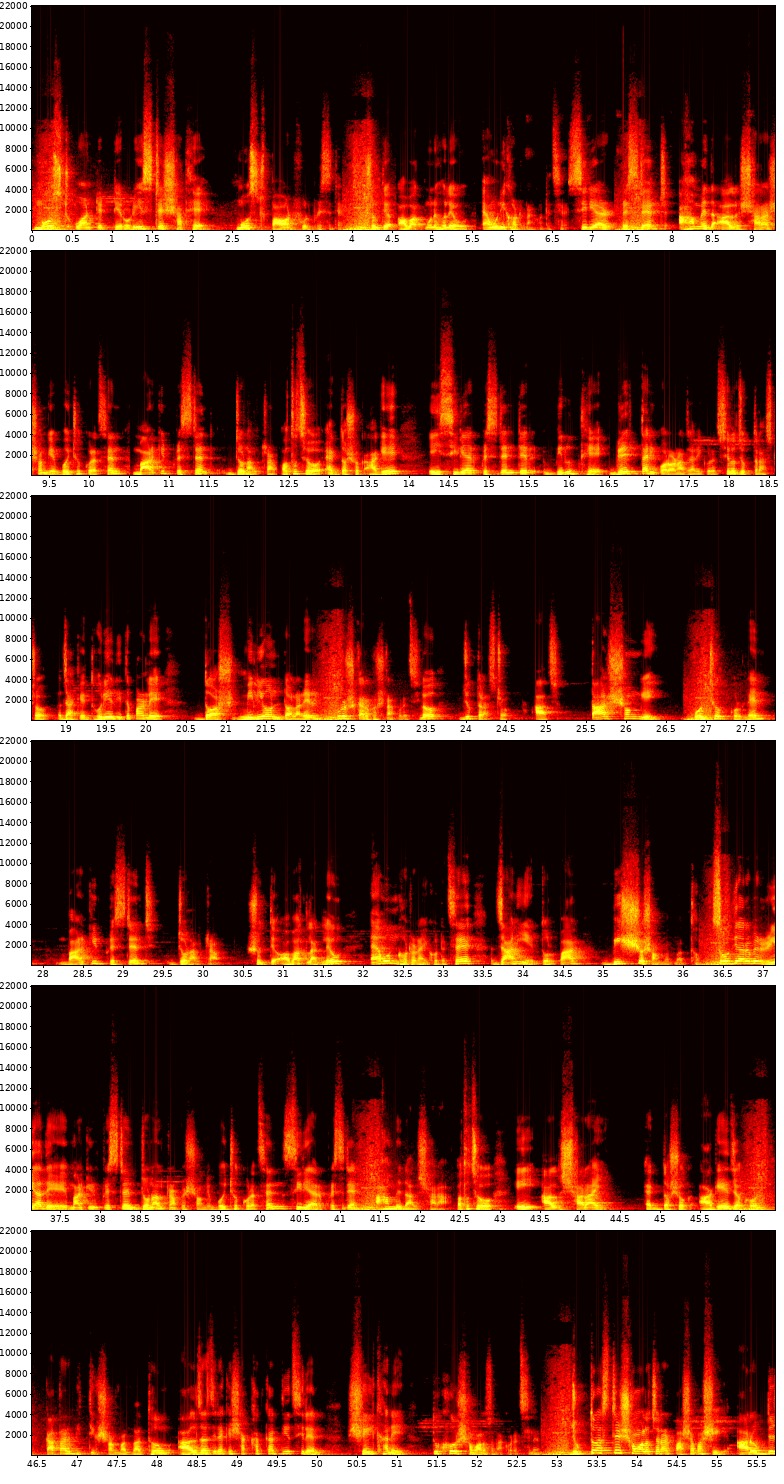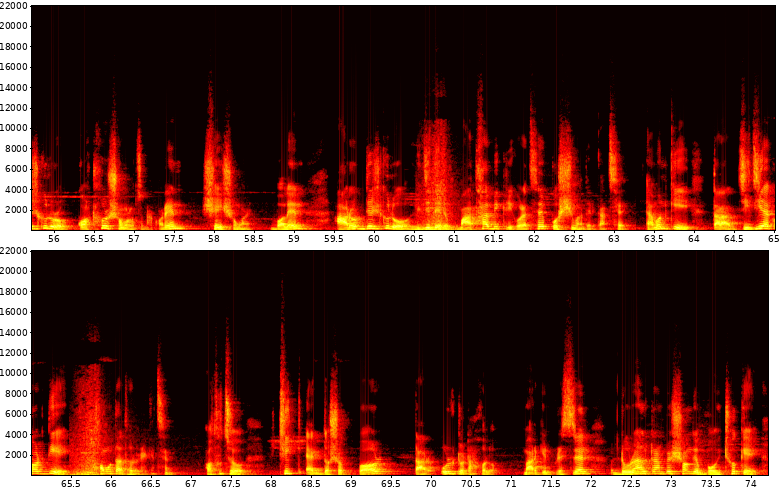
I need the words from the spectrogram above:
Most wanted টেরোরিস্টের সাথে most powerful president. শুনতে অবাক মনে হলেও এমনই ঘটনা ঘটেছে। সিরিয়ার প্রেসিডেন্ট আহমেদ আল সারার সঙ্গে বৈঠক করেছেন মার্কিন প্রেসিডেন্ট ডোনাল্ড ট্রাম্প। অথচ এক দশক আগে এই সিরিয়ার প্রেসিডেন্টের বিরুদ্ধে গ্রেফতারি পরোয়ানা জারি করেছিল যুক্তরাষ্ট্র, যাকে ধরিয়ে দিতে পারলে দশ মিলিয়ন ডলারের পুরস্কার ঘোষণা করেছিল যুক্তরাষ্ট্র। আজ তার সঙ্গেই বৈঠক করলেন মার্কিন প্রেসিডেন্ট ডোনাল্ড ট্রাম্প। শুনতে অবাক লাগলেও এমন ঘটনাই ঘটেছে জানিয়ে তোলপাড় বিশ্ব সংবাদ মাধ্যম। সৌদি আরবের রিয়াদে মার্কিন প্রেসিডেন্ট ডোনাল্ড ট্রাম্পের সঙ্গে বৈঠক করেছেন সিরিয়ার প্রেসিডেন্ট আহমেদ আল সারা অথচ এই আল সারাই এক দশক আগে যখন কাতার ভিত্তিক সংবাদ মাধ্যম আল জাজিরাকে সাক্ষাৎকার দিয়েছিলেন, সেইখানে তুখোর সমালোচনা করেছিলেন। যুক্তরাষ্ট্রের সমালোচনার পাশাপাশি আরব দেশগুলোরও কঠোর সমালোচনা করেন সেই সময়। বলেন, আরব দেশগুলো নিজেদের মাথা বিক্রি করেছে পশ্চিমাদের কাছে। এমনকি তারা জিজিয়া কর দিয়ে ক্ষমতা ধরে রেখেছেন। অথচ ঠিক এক দশক পর তার উল্টোটা হলো। মার্কিন প্রেসিডেন্ট ডোনাল্ড ট্রাম্পের সঙ্গে বৈঠকে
